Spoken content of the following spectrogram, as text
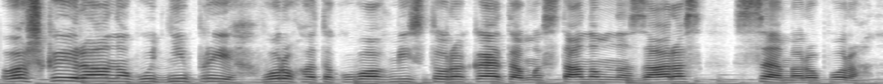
Важкий ранок у Дніпрі. Ворог атакував місто ракетами. Станом на зараз семеро поранених.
